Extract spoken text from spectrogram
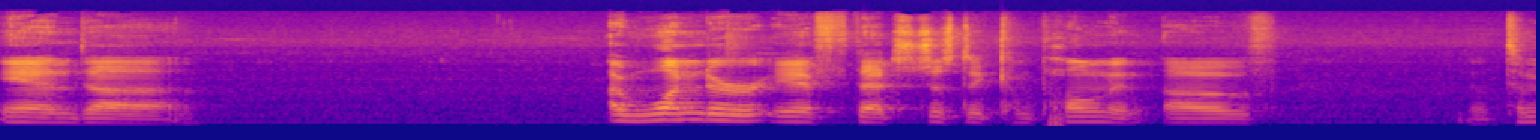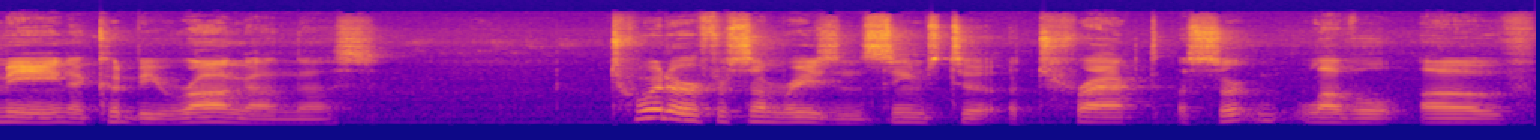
and uh, I wonder if that's just a component of. To me, I could be wrong on this Twitter, for some reason, seems to attract a certain level of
